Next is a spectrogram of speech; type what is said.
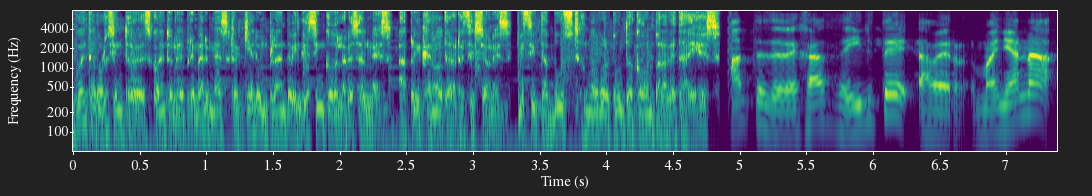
50% de descuento en el primer mes requiere un plan de 25 dólares al mes. Aplican otras restricciones. Visita boostmobile.com para detalles. Antes de dejar de irte, a ver, mañana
